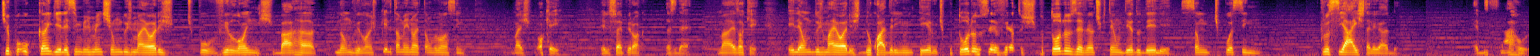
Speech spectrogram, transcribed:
Tipo, o Kang, ele é simplesmente um dos maiores, tipo, vilões barra não vilões, porque ele também não é tão vilão assim. Mas, ok. Ele só é piroca das ideias. Mas, ok. Ele é um dos maiores do quadrinho inteiro. Tipo, todos os eventos, tipo, todos os eventos que tem um dedo dele são, tipo, assim, cruciais, tá ligado? É bizarro.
